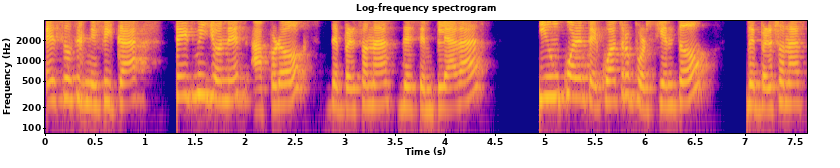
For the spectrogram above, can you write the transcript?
eso significa 6 millones aprox de personas desempleadas y un 44% de personas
